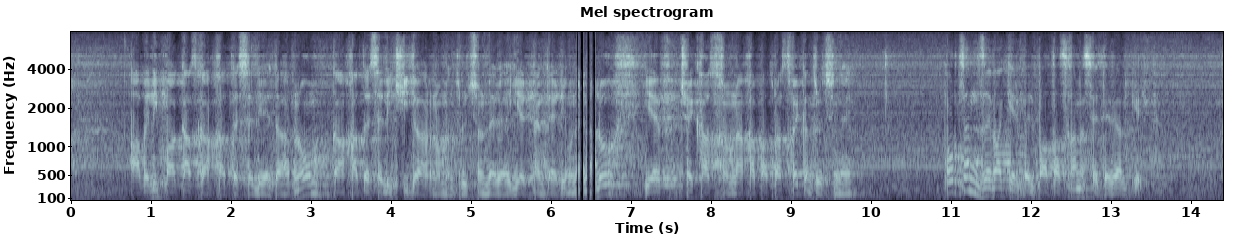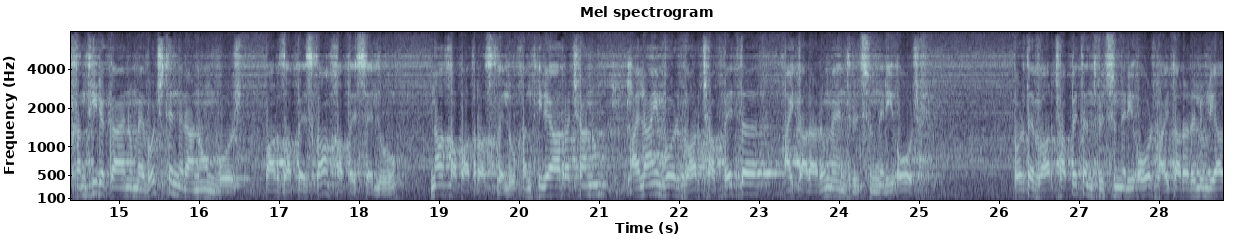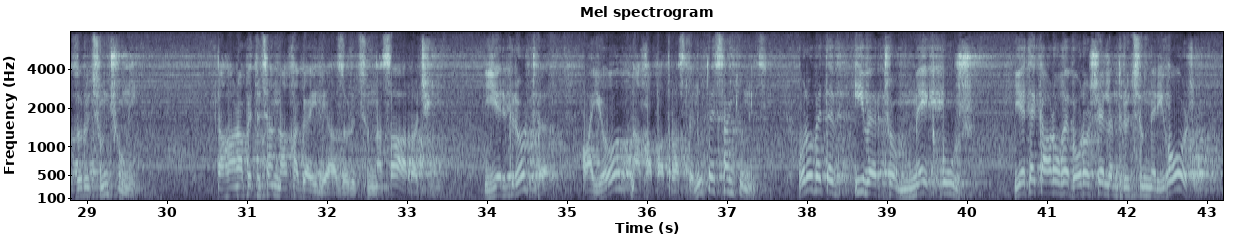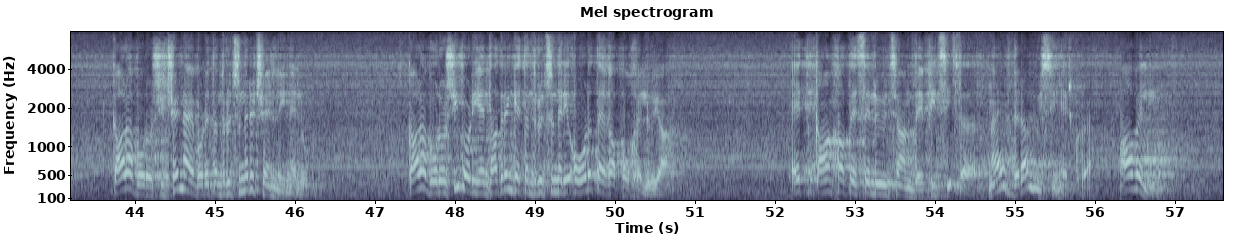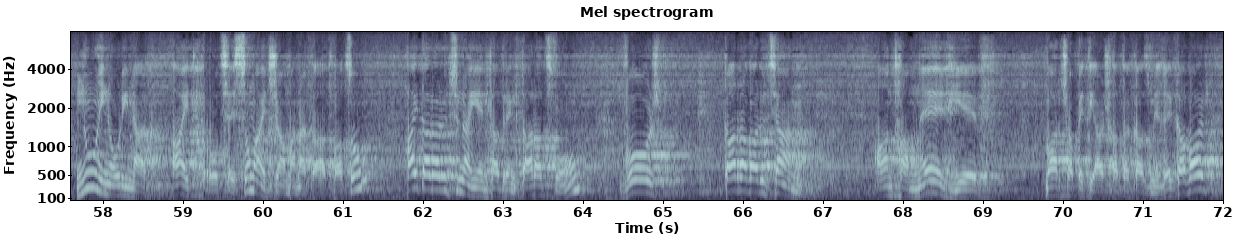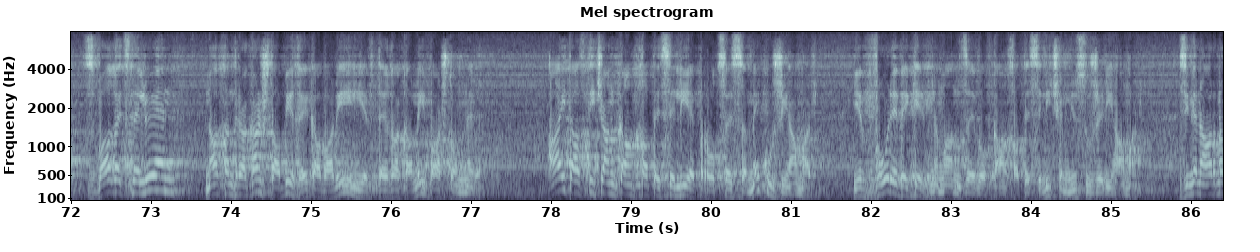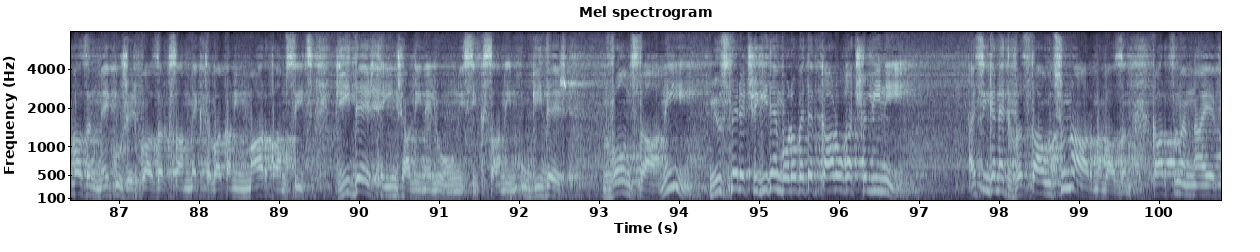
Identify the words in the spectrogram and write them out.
ավելի պակաս կանխատեսելի է դառնում, կանխատեսելի չի դառնում ընտրությունները, երբ են տեղի ունենալու եւ չեք հասցնում նախապատրաստվեք ընտրություններին։ Փորձեմ ձևակերպել պատասխանս հետեւյալ կերպ։ Խնդիրը կայանում է ոչ թե նրանում, որ պարզապես կանխատեսելու նախապատրաստվելու խնդիր է առաջանում, այլ այն, որ վարչապետը հայտարարում է ընտրությունների օր, որտեղ վարչապետը ընտրությունների օր հայտարարելու լիազորություն չունի։ Դա հանրապետության նախագահի լիազորությունն է, սա առաջին։ Երկրորդը, այո, նախապատրաստվելու տեսանկյունից, որովհետև ի վերջո մեկ ուժ, եթե կարող է որոշել ընտրությունների օր, կարա որոշի չէ նաև որ այդ ընտրությունները չեն լինելու կարա որոշի, որ ենթադրենք այդ ընտրությունների օրը տեղափոխելու է։ Այդ կանխատեսելիության դեֆիցիտը նաև դրա լույսի ներքո է։ Ավելի նույն օրինակ այդ process-ում, այդ ժամանակահատվածում հայտարարություն է ենթադրենք տարածվում, որ կառավարության անդամներ եւ վարչապետի աշխատակազմի ղեկավար զբաղեցնելու են նախընտրական շտաբի ղեկավարի եւ տեղակալի պաշտոնները։ Այդ աստիճան կանխատեսելի է process-ը մեկ ուժի համար եւ որևէ կերպ նման ձևով կանխատեսելի չէ մյուս ուժերի համար։ Այսինքն առնվազն 1 ուժ 2021 թվականի մարտ ամսից գիտեր թե ինչա լինելու հունիսի 20-ին ու գիտեր ոնց դա անի, մյուսները չգիտեն, որովհետև կարողա չլինի։ Այսինքն այդ վստահությունը առնվազն, կարծում եմ նաև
